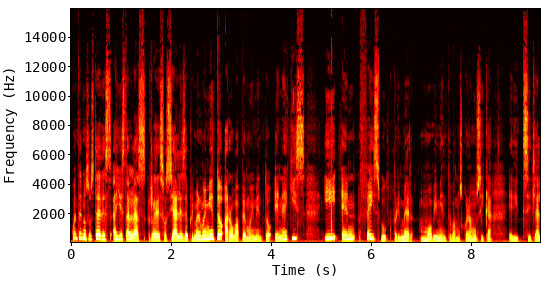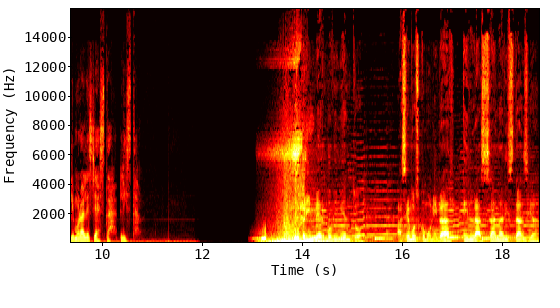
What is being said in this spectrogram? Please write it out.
Cuéntenos ustedes. Ahí están las redes sociales de Primer Movimiento, arroba P Movimiento en X y en Facebook Primer Movimiento. Vamos con la música. Edith Citlali Morales ya está lista. Primer movimiento. Hacemos comunidad en la sana distancia.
